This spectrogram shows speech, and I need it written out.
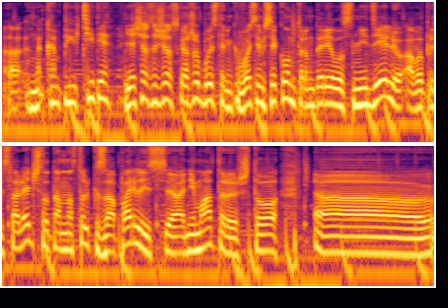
Э, на компьютере. Я сейчас еще скажу быстренько. 8 секунд рендерилось неделю, а вы представляете, что там настолько запарились э, аниматоры, что э,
